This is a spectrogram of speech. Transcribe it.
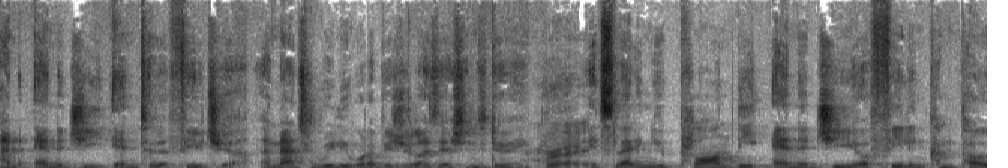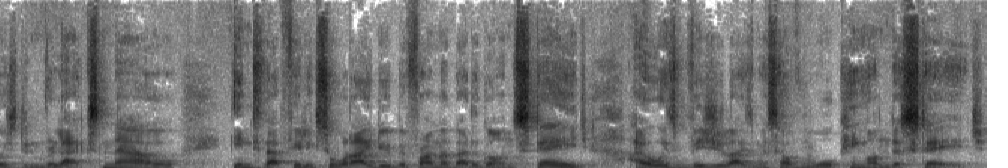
and energy into the future. And that's really what a visualization is doing. Right. It's letting you plant the energy of feeling composed and relaxed now into that feeling. So what I do before I'm about to go on stage, I always visualize myself walking on the stage.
